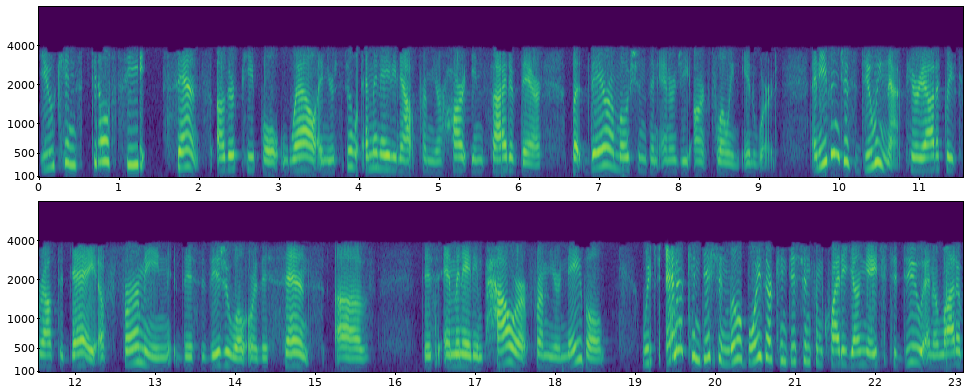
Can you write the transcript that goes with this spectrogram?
You can still see, sense other people well, and you're still emanating out from your heart inside of there, but their emotions and energy aren't flowing inward. And even just doing that periodically throughout the day, affirming this visual or this sense of this emanating power from your navel, which men are conditioned, little boys are conditioned from quite a young age to do, and a lot of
